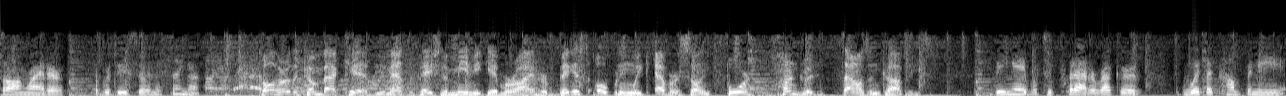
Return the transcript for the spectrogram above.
songwriter, a producer, and a singer. Call her the comeback kid. The emancipation of Mimi gave Mariah her biggest opening week ever, selling 400,000 copies. Being able to put out a record with a company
